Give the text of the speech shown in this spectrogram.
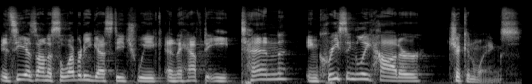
is he has on a celebrity guest each week, and they have to eat ten increasingly hotter chicken wings.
